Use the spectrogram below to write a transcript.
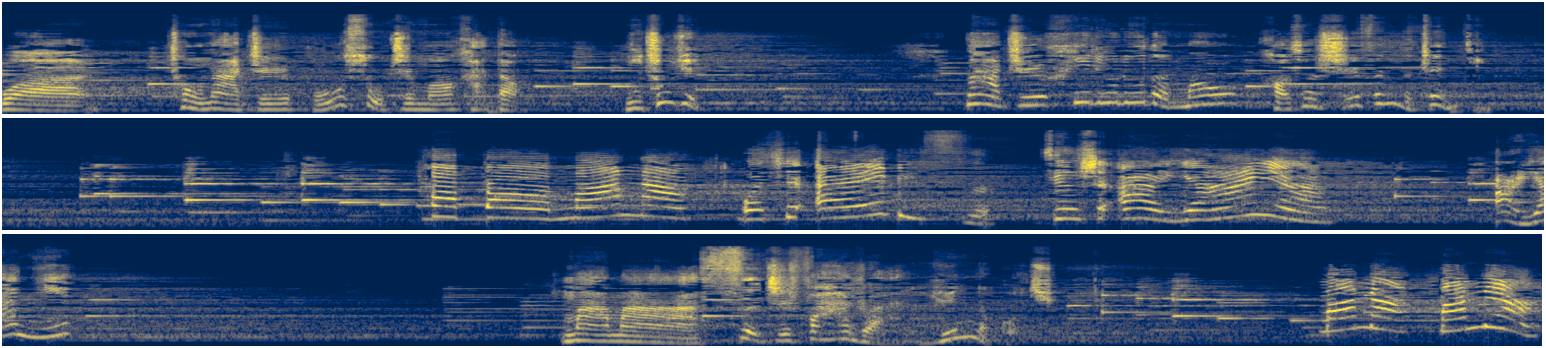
我冲那只不速之猫喊道：“你出去！”那只黑溜溜的猫好像十分的震惊。爸爸妈妈，我是爱丽丝，就是二丫呀。二丫你？妈妈四肢发软，晕了过去。妈妈，妈妈，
